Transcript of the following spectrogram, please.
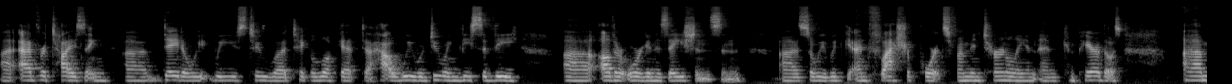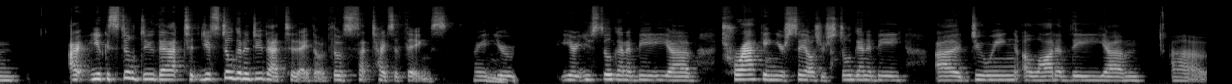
uh, advertising uh, data. We, we used to take a look at how we were doing vis a vis other organizations and uh, so we would get and flash reports from internally and, and compare those. Um, I, you could still do that. To, you're still going to do that today, though. Those types of things, right? Mm. You're you're, you're still going to be uh, tracking your sales. You're still going to be uh, doing a lot of the um, uh,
